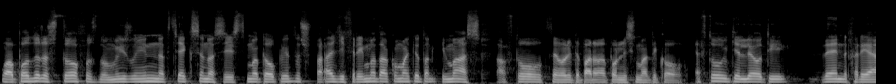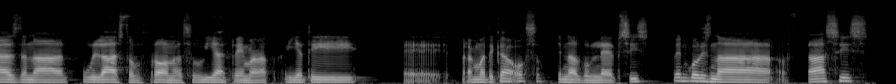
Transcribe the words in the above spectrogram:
Ο απότερος στόχος νομίζω είναι να φτιάξεις ένα σύστημα το οποίο θα σου παράγει χρήματα ακόμα και όταν κοιμάσαι. Αυτό θεωρείται πάρα πολύ σημαντικό. Αυτό και λέω ότι δεν χρειάζεται να πουλάς τον χρόνο σου για χρήματα. Γιατί ε, πραγματικά όσο και να δουλέψεις, δεν μπορείς να φτάσεις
